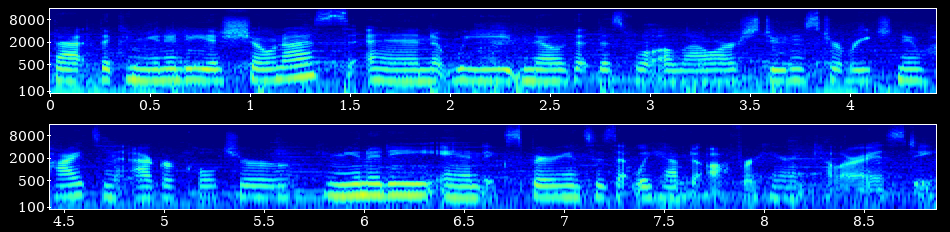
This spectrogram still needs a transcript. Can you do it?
that the community has shown us, and we know that this will allow our students to reach new heights in the agriculture community and experiences that we have to offer here in Keller ISD.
